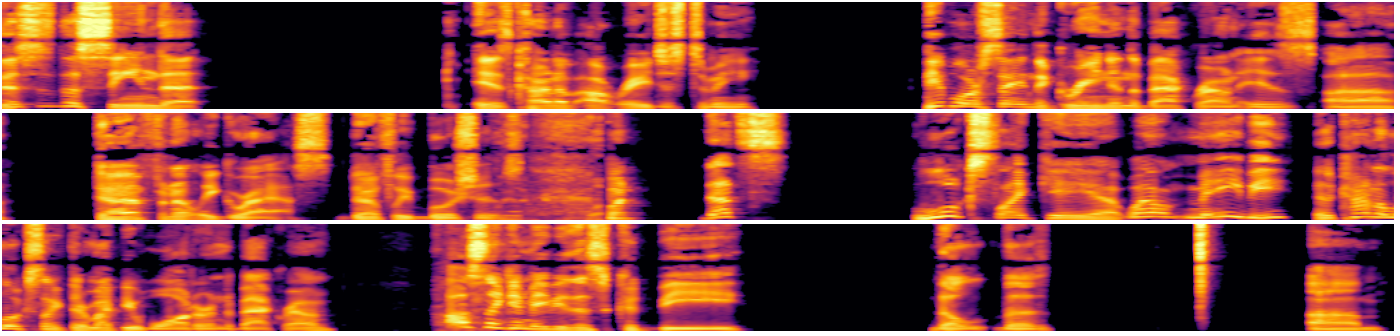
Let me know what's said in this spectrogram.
this is the scene that is kind of outrageous to me. People are saying the green in the background is uh definitely grass, definitely bushes. But that's looks like a uh, well, maybe. It kind of looks like there might be water in the background. I was thinking maybe this could be the the um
